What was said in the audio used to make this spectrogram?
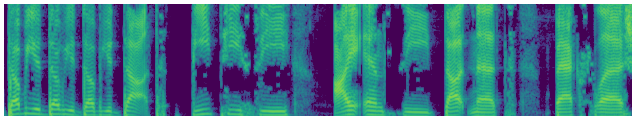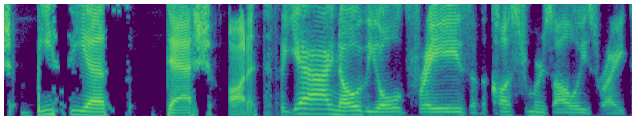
www.btcinc.net backslash BCS dash audit. Yeah, I know the old phrase of the customer's always right.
